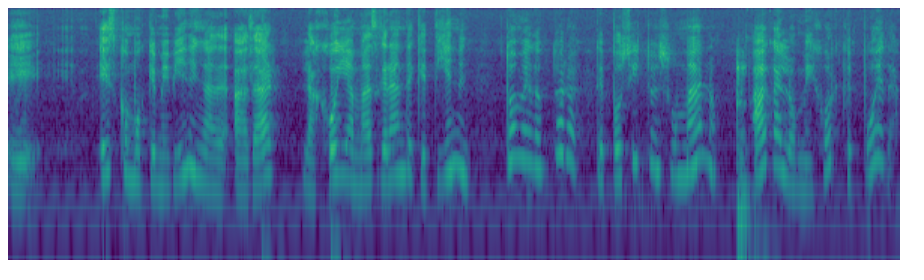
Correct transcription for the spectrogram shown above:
eh, es como que me vienen a dar la joya más grande que tienen, tome doctora, deposito en su mano, haga lo mejor que pueda.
